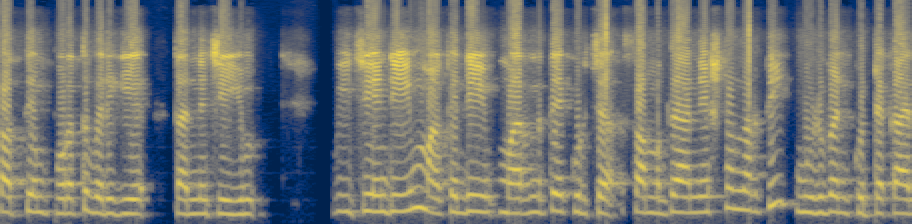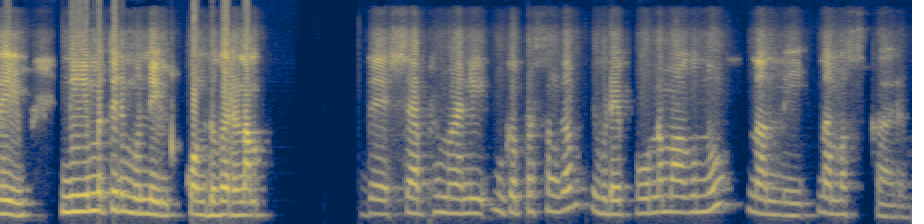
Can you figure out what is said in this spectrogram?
സത്യം പുറത്തു വരിക തന്നെ ചെയ്യും. വിജയന്റെയും മകന്റെയും മരണത്തെക്കുറിച്ച് സമഗ്ര അന്വേഷണം നടത്തി മുഴുവൻ കുറ്റക്കാരെയും നിയമത്തിന് മുന്നിൽ കൊണ്ടുവരണം. ദേശാഭിമാനി മുഖപ്രസംഗം ഇവിടെ പൂർണമാകുന്നു. നന്ദി. നമസ്കാരം.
